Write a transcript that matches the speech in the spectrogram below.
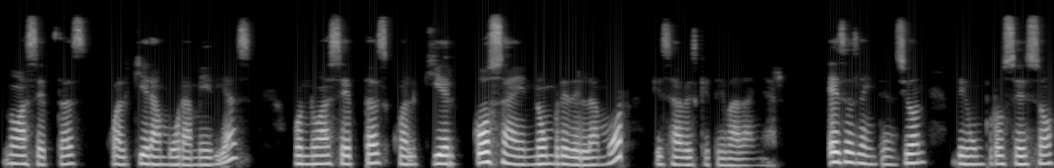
no aceptas cualquier amor a medias o no aceptas cualquier cosa en nombre del amor que sabes que te va a dañar. Esa es la intención de un proceso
